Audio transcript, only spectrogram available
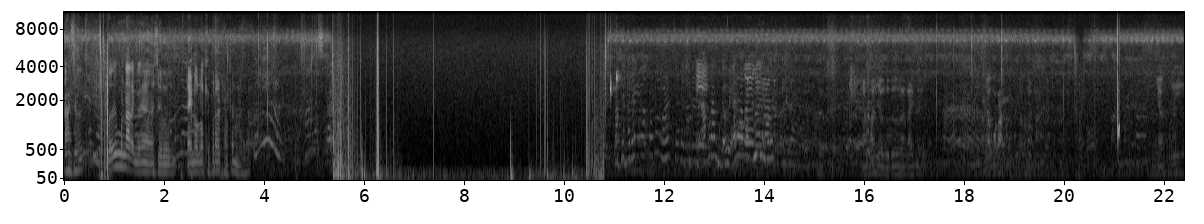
Hasil tapi menarik ya hasil teknologi peradaban. loh. Aku rambut gawe arah apa gitu. Aman ya gitu kan aja. Ora kurang. Nyar free.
